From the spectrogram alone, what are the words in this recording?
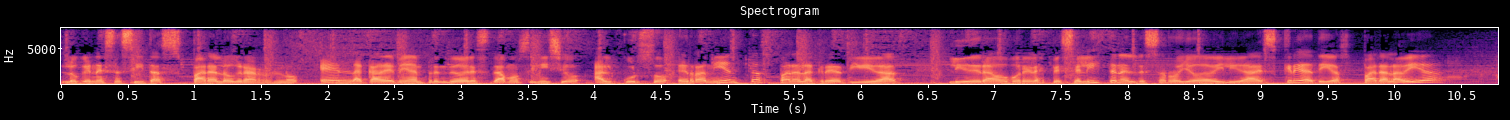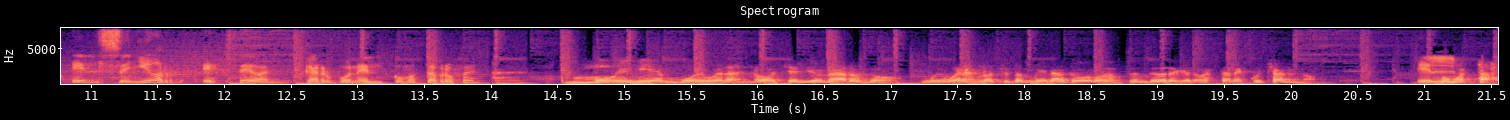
lo que necesitas para lograrlo. En la Academia de Emprendedores damos inicio al curso Herramientas para la Creatividad, liderado por el especialista en el desarrollo de habilidades creativas para la vida, el señor Esteban Carbonel. ¿Cómo está, profe? Muy bien, muy buenas noches, Leonardo. Muy buenas noches también a todos los emprendedores que nos están escuchando. ¿Cómo estás?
